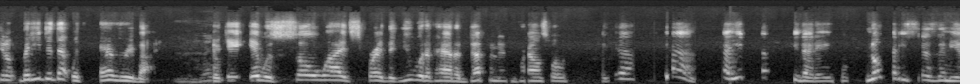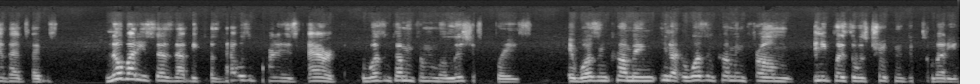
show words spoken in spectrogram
you know, but he did that with everybody. Mm-hmm. Okay, it was so widespread that you would have had a definite groundswell. Like, yeah, yeah, yeah, he be that able. Nobody says any of that type of stuff. Nobody says that because that was a part of his character. It wasn't coming from a malicious place. It wasn't coming, you know, it wasn't coming from any place that was trying to do somebody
